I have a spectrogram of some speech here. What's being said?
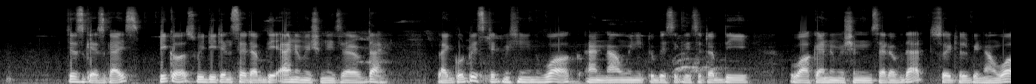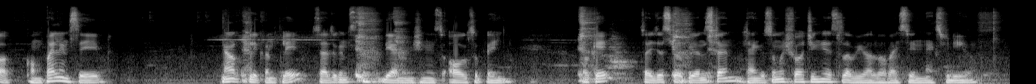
Just guess guys. Because we didn't set up the animation instead of that like go to state machine work and now we need to basically set up the work animation inside of that. So it will be now work compile and saved. Now click on play. So as you can see the animation is also playing. Okay? So i just hope you understand. Thank you so much for watching this. Love you all. Bye bye see you in the next video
